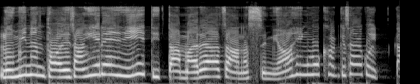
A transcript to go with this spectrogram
루미는 더 이상 히렌이 뒷담화를 하지 않았으며 행복하게 살고 있다.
